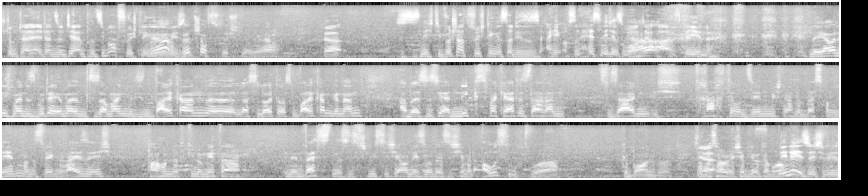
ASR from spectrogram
Stimmt, deine Eltern sind ja im Prinzip auch Flüchtlinge ja gewesen. Wirtschaftsflüchtlinge, ja. Ja. Das ist nicht die Wirtschaftsflüchtlinge, ist doch dieses eigentlich auch so ein hässliches Wort Ja. der AfD. Ne? Naja, und ich meine, es wird ja immer im Zusammenhang mit diesem Balkan, äh, lassen Leute aus dem Balkan genannt, aber es ist ja nichts Verkehrtes daran zu sagen, ich trachte und sehne mich nach einem besseren Leben und deswegen reise ich ein paar hundert Kilometer in den Westen. Es ist schließlich ja auch nicht so, dass sich jemand aussucht, wo er geboren wird. So, Ja. Sorry, ich habe dich unterbrochen. Nee, nee, ich, ich finde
